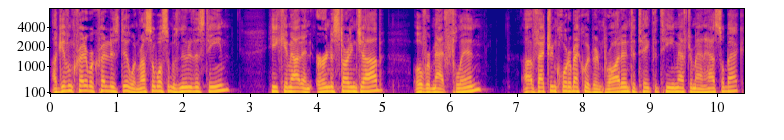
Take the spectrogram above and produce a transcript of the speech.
I'll give him credit where credit is due. When Russell Wilson was new to this team, he came out and earned a starting job over Matt Flynn, a veteran quarterback who had been brought in to take the team after Matt Hasselbeck.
